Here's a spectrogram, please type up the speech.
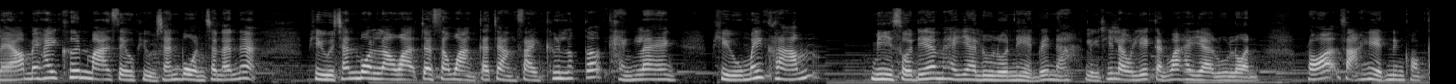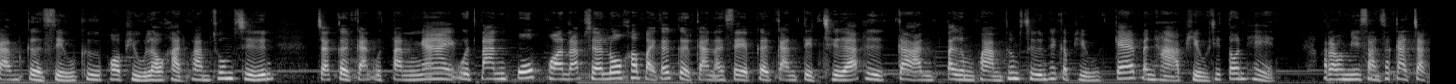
แล้ว ไม่ให้ขึ้นมาเซลล์ผิวชั้นบน ฉะนั้นเนี่ย ผิวชั้นบนเราอะจะสว่างกระจ่างใสขึ้นแล้วก็แข็งแรง ผิวไม่คล้ำ มีโซเดียมไฮยาลูโรเนตด้วยนะ หรือที่เราเรียกกันว่าไฮยาลูรอน เพราะสาเหตุหนึ่งของการเกิดสิวคือพอผิวเราขาดความชุ่มชื้น จะเกิดการอุดตันง่าย อุดตันปุ๊บพอรับเชื้อโรคเข้าไปก็เกิดการอักเสบ เกิดการติดเชื้อ คือการเติมความชุ่มชื้นให้กับผิว แก้ปัญหาผิวที่ต้นเหตุเรามีสารสกัดจาก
